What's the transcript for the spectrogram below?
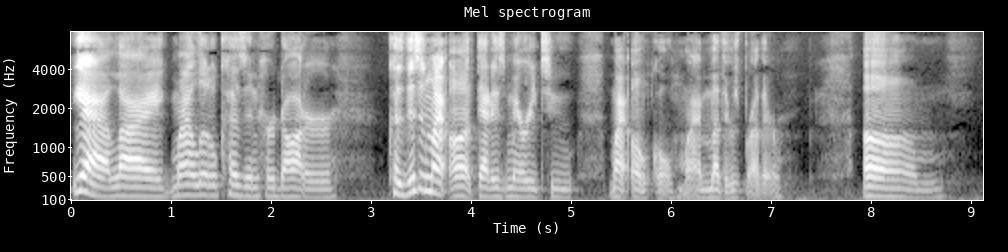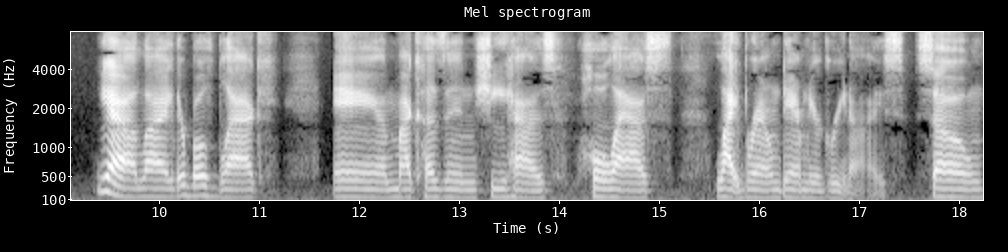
yeah, like my little cousin, her daughter, because this is my aunt that is married to my uncle, my mother's brother. Um, yeah, like they're both black, and my cousin, she has whole ass light brown, damn near green eyes. So,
